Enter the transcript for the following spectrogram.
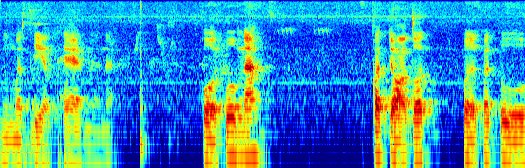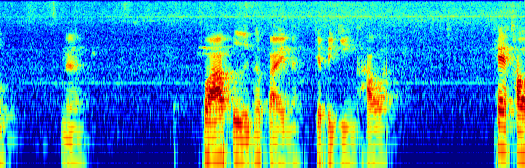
มึงมาเสียบแทนนะนะโกรธปุ๊บนะ ก็จอดรถเปิดประตูนะคว้าปืนเข้าไปนะจะไปยิงเขาอะแค่เขา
